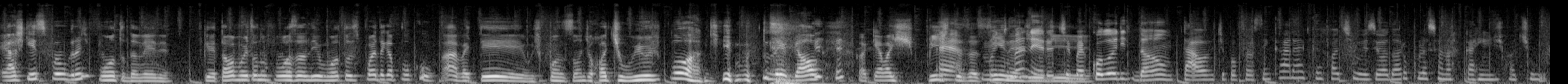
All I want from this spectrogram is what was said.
É, acho que esse foi o grande ponto também, né? Porque tava mostrando força ali o Motorsport, daqui a pouco, ah, vai ter uma expansão de Hot Wheels, porra, que muito legal, com aquelas pistas é, assim, muito né? maneiro, de, tipo, é coloridão e tal, tipo, eu falei assim, caraca, Hot Wheels, eu adoro colecionar carrinhos de Hot Wheels.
